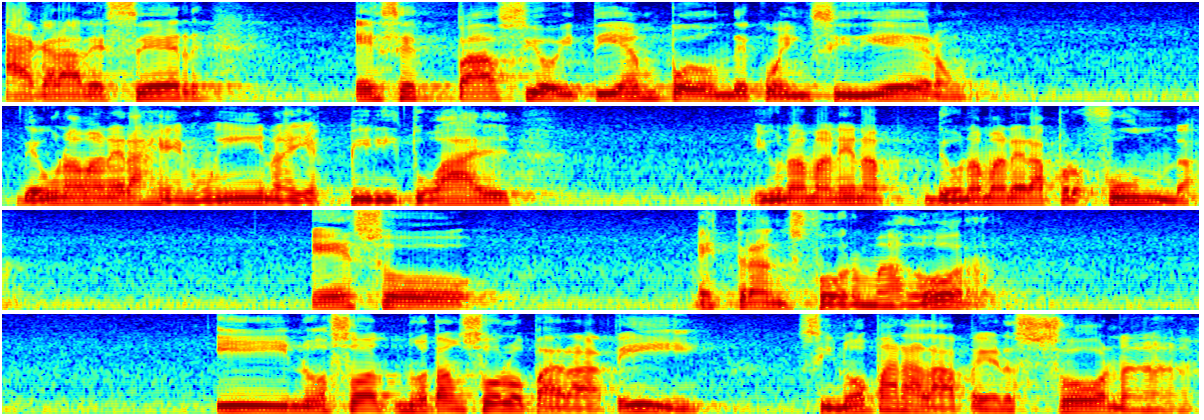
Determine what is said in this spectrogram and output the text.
Agradecer ese espacio y tiempo donde coincidieron de una manera genuina y espiritual y una manera, de una manera profunda. Eso es transformador. Y no, son, no tan solo para ti, sino para la persona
